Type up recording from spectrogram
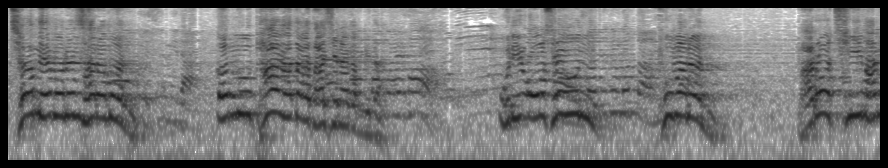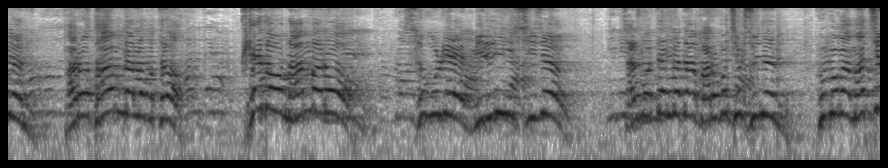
처음 해보는 사람은. 업무 파악하다가 다 지나갑니다. 우리 오세훈 후보는 바로 취임하면 바로 다음 날로부터 쾌도 남마로 서울의 밀린 시정 잘못된 거다 바로 고칠 수 있는 후보가 맞죠?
